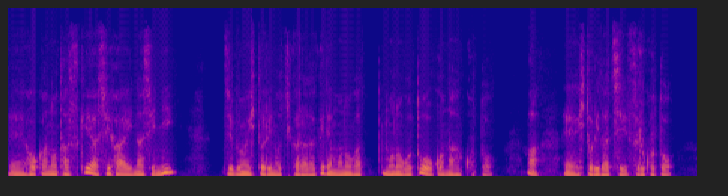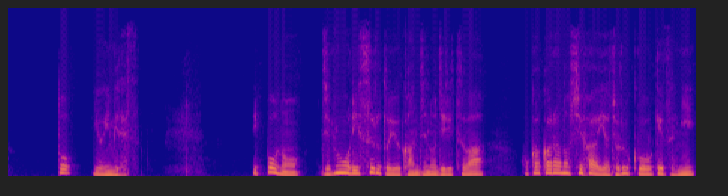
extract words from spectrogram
えー他の助けや支配なしに自分一人の力だけで物が物事を行うこと。まあ、えー独り立ちすることという意味です。一方の自分を律するという漢字の自立は、他からの支配や助力を受けずに、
